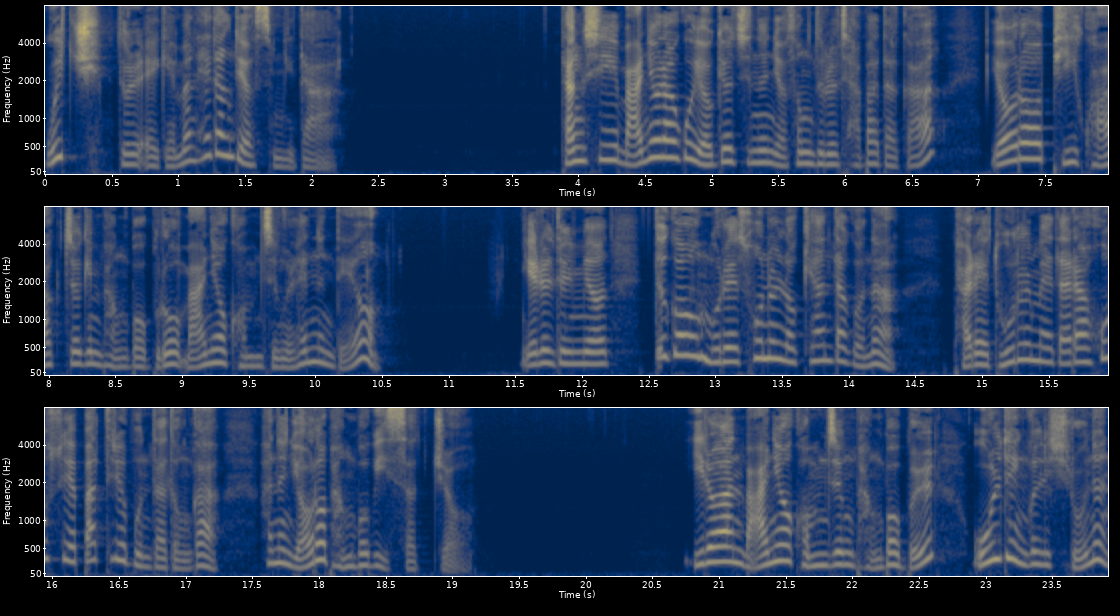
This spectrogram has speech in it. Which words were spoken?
witch들에게만 해당되었습니다. 당시 마녀라고 여겨지는 여성들을 잡아다가 여러 비과학적인 방법으로 마녀 검증을 했는데요. 예를 들면 뜨거운 물에 손을 넣게 한다거나 발에 돌을 매달아 호수에 빠뜨려 본다던가 하는 여러 방법이 있었죠. 이러한 마녀 검증 방법을 Old English로는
